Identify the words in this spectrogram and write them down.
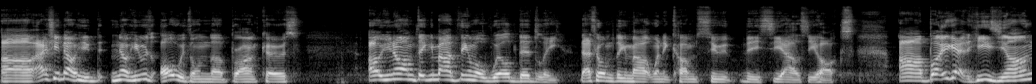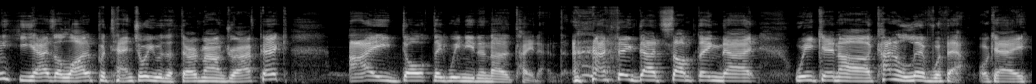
Uh, actually, no, he no, he was always on the Broncos. Oh, you know what I'm thinking about? I'm thinking about Will Dissly. That's what I'm thinking about when it comes to the Seattle Seahawks. Uh, but again, he's young. He has a lot of potential. He was a third round draft pick. I don't think we need another tight end. I think that's something that we can uh, kind of live without. Okay,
